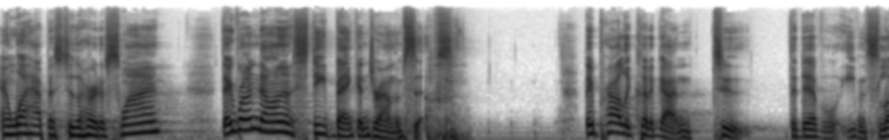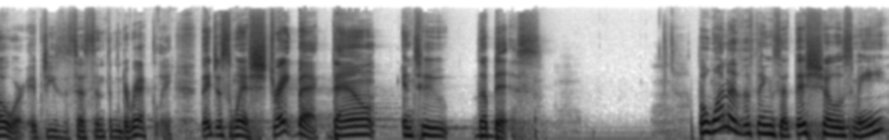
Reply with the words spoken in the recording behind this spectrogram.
And what happens to the herd of swine? They run down a steep bank and drown themselves. They probably could have gotten to the devil even slower if Jesus had sent them directly. They just went straight back down into the abyss. But one of the things that this shows me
